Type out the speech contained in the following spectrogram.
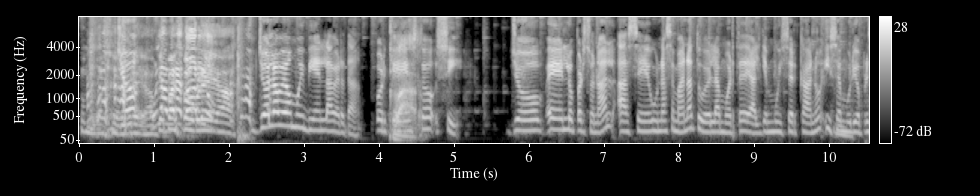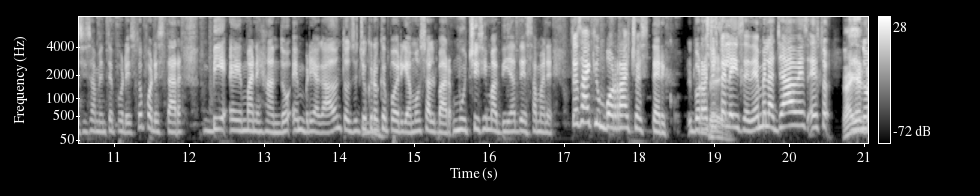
Brea, ¿Qué pasó, Brea? Yo lo veo muy bien, la verdad, porque Claro. esto sí. Yo, en lo personal, hace una semana tuve la muerte de alguien muy cercano y Mm. se murió precisamente por esto, por estar eh, manejando embriagado. Entonces, yo Mm. creo que podríamos salvar muchísimas vidas de esa manera. Usted sabe que un borracho es terco. El borracho Sí. usted le dice, deme las llaves, esto. No, yo no-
